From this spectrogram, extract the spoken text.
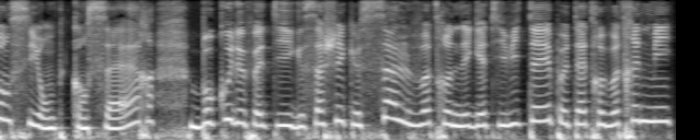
expansion. Cancer, beaucoup de fatigue, sachez que seule votre négativité peut être votre ennemi.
